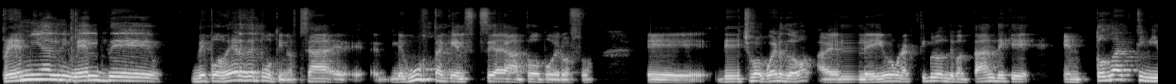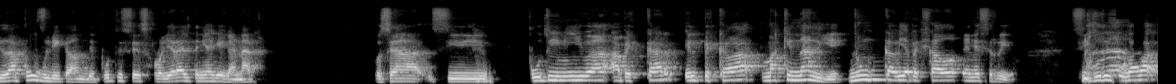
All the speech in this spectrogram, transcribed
premia el nivel de, de poder de Putin. O sea, le gusta que él sea todopoderoso. de hecho, me acuerdo haber leído un artículo donde contaban de que en toda actividad pública donde Putin se desarrollara, él tenía que ganar. O sea, si Putin iba a pescar, él pescaba más que nadie, nunca había pescado en ese río. Si Putin jugaba,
